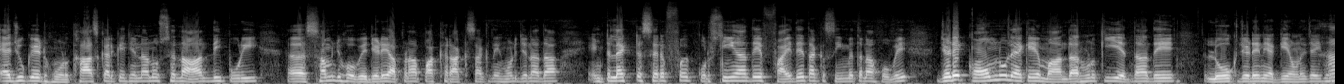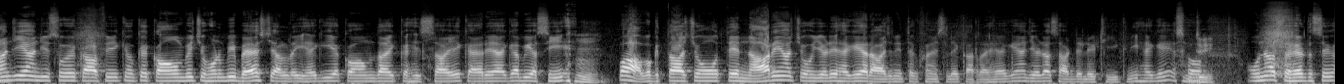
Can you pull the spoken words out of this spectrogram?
ਐਜੂਕੇਟ ਹੋਣ ਖਾਸ ਕਰਕੇ ਜਿਨ੍ਹਾਂ ਨੂੰ ਸਿਧਾਂਤ ਦੀ ਪੂਰੀ ਸਮਝ ਹੋਵੇ ਜਿਹੜੇ ਆਪਣਾ ਪੱਖ ਰੱਖ ਸਕਦੇ ਹੋਣ ਜਿਨ੍ਹਾਂ ਦਾ ਇੰਟੈਲੈਕਟ ਸਿਰਫ ਕੁਰਸੀਆਂ ਦੇ ਫਾਇਦੇ ਤੱਕ ਸੀਮਿਤ ਨਾ ਹੋਵੇ ਜਿਹੜੇ ਕੌਮ ਨੂੰ ਲੈ ਕੇ ਇਮਾਨਦਾਰ ਹੋਣ ਕੀ ਇਦਾਂ ਦੇ ਲੋਕ ਜਿਹੜੇ ਨੇ ਅੱਗੇ ਆਉਣੇ ਚਾਹੀਦੇ? ਹਾਂਜੀ ਹਾਂਜੀ ਸੋ ਇਹ ਕਾਫੀ ਕਿਉਂਕਿ ਕੌਮ ਵਿੱਚ ਹੁਣ ਵੀ ਬਹਿਸ ਚੱਲ ਰਹੀ ਹੈਗੀ ਹੈ ਕੌਮ ਦਾ ਇੱਕ ਹਿੱਸਾ ਇਹ ਕਹਿ ਰਿਹਾ ਹੈਗਾ ਵੀ ਅਸੀਂ ਭਾਵਕਤਾ ਚੋਂ ਤੇ ਨਾਰਿਆਂ ਚੋਂ ਜਿਹੜੇ ਹੈਗੇ ਆ ਰਾਜਨੀਤਿਕ ਫੈਸਲੇ ਕਰ ਰਹੇ ਹੈਗੇ ਆ ਜਿਹੜਾ ਸਾਡੇ ਲਈ ਠੀਕ ਨਹੀਂ ਹੈਗੇ। ਸੋ। ਉਹਨਾਂ ਸਹਿਰਦ ਸਿੱਖ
